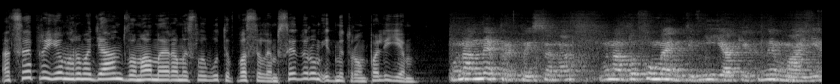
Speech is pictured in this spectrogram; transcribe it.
А це прийом громадян двома мерами Славути Василем Сидором і Дмитром Палієм. Вона не приписана, вона документів ніяких немає.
